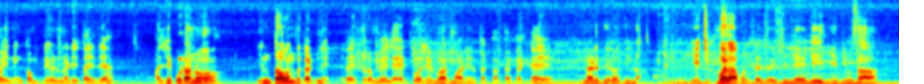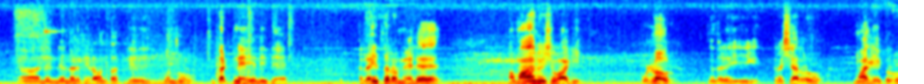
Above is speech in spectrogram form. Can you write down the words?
ಮೈನಿಂಗ್ ಕಂಪ್ನಿಗಳು ನಡೀತಾ ಇದೆ. ಅಲ್ಲಿ ಕೂಡ ಇಂಥ ಒಂದು ಘಟನೆ, ರೈತರ ಮೇಲೆ ಗೋಲಿಬಾರ್ ಮಾಡಿರ್ತಕ್ಕಂಥ ಘಟನೆ ನಡೆದಿರೋದಿಲ್ಲ. ಈ ಚಿಕ್ಕಬಳ್ಳಾಪುರದಲ್ಲಿ, ಜಿಲ್ಲೆಯಲ್ಲಿ ಈ ದಿವಸ ನಿನ್ನೆ ನಡೆದಿರೋವಂಥ ಒಂದು ಘಟನೆ ಏನಿದೆ, ರೈತರ ಮೇಲೆ ಅಮಾನುಷವಾಗಿ ಉಳ್ಳವರು, ಅಂದರೆ ಈ ಕ್ರಷರು, ಮಾಲೀಕರು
